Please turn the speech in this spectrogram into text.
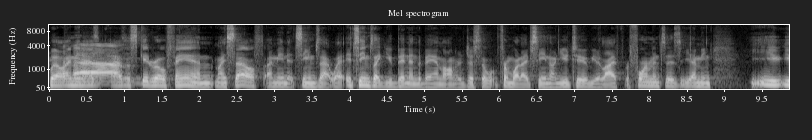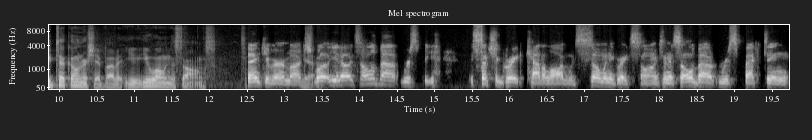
Well, I mean, as, as a Um, Skid Row fan myself, I mean, it seems that way. It seems like you've been in the band longer, just from what I've seen on YouTube, your live performances. I mean, you you took ownership of it. You you own the songs. Thank you very much. Yeah. Well, you know, it's all about respect. It's such a great catalog with so many great songs, and it's all about respecting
